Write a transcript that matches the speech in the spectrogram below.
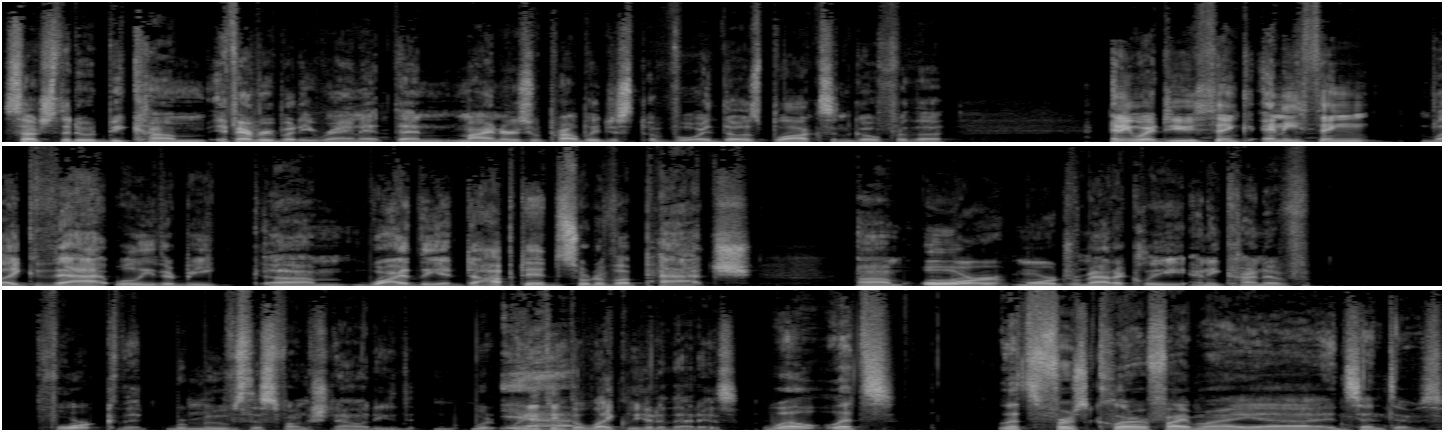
such that it would become if everybody ran it, then miners would probably just avoid those blocks and go for the. Anyway, do you think anything like that will either be um, widely adopted, sort of a patch, um, or more dramatically, any kind of fork that removes this functionality? What, what do you think the likelihood of that is? Well, let's let's first clarify my uh, incentives.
